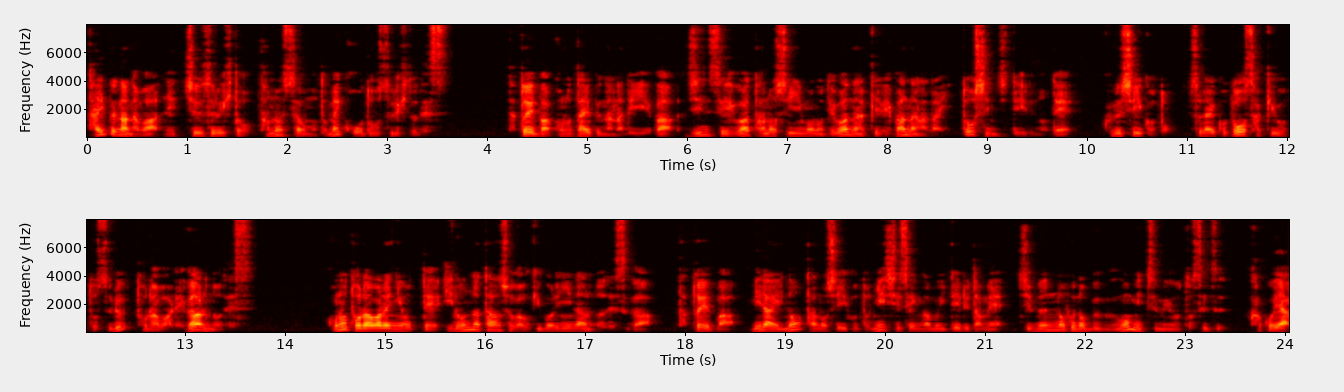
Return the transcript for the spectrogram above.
タイプ7は熱中する人、楽しさを求め行動する人です。例えばこのタイプ7で言えば、人生は楽しいものではなければならないと信じているので、苦しいこと、辛いことを避けようとする囚われがあるのです。この囚われによっていろんな短所が浮き彫りになるのですが、例えば未来の楽しいことに視線が向いているため、自分の負の部分を見つめようとせず、過去や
